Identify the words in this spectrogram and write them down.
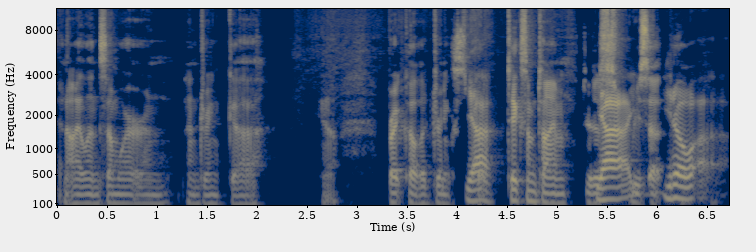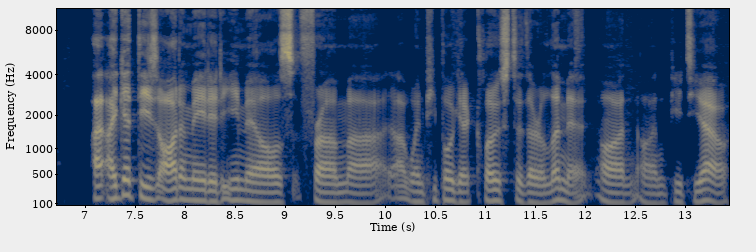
an island somewhere and and drink uh you know bright colored drinks yeah. take some time to just yeah, reset. you know uh, I, get these automated emails from uh, uh, when people get close to their limit on on PTO,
